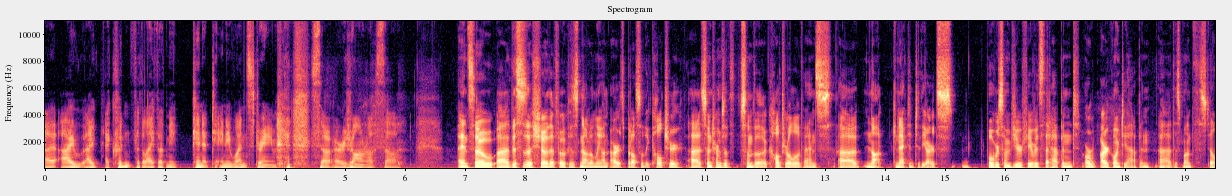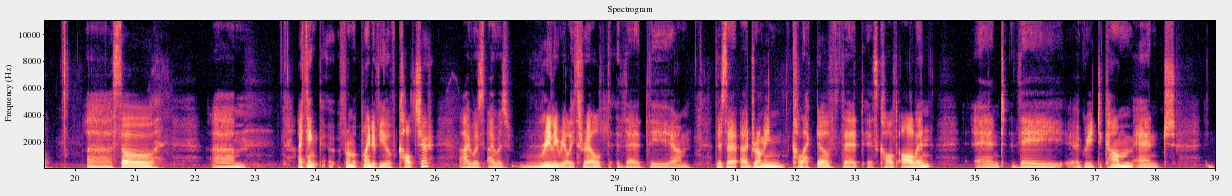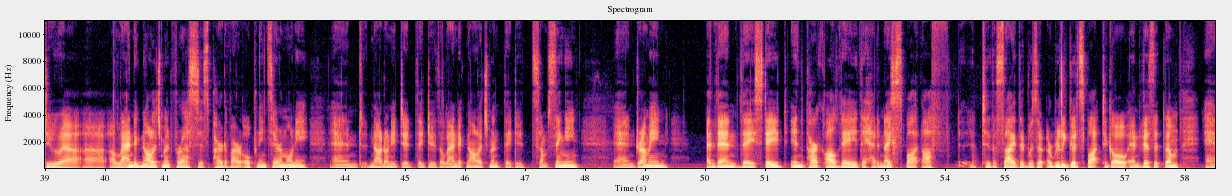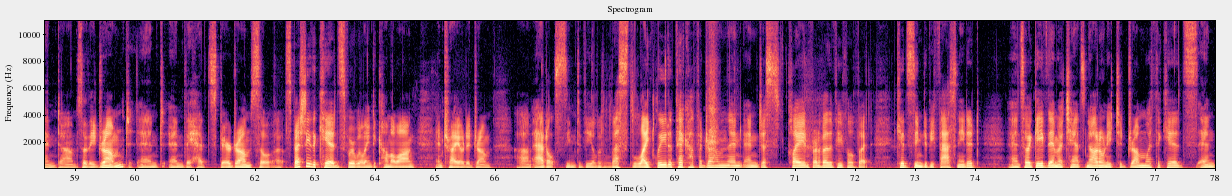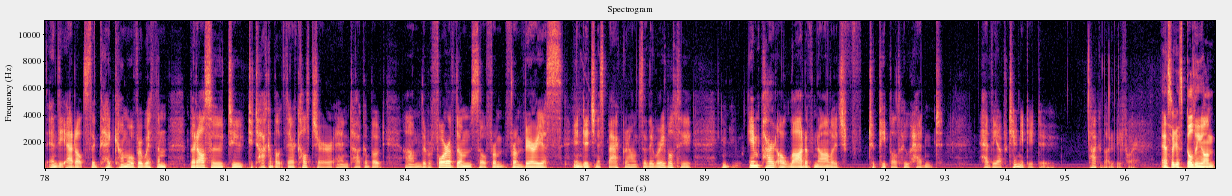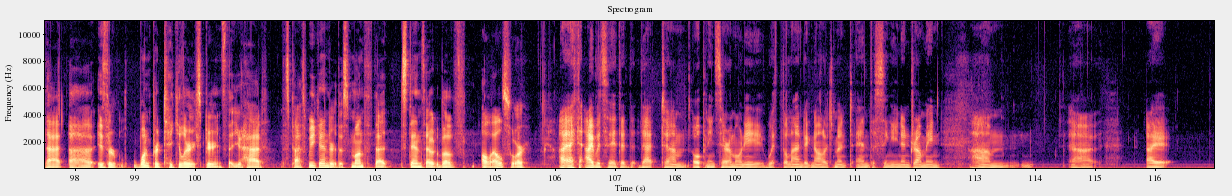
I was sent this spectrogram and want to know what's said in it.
I, I, I couldn't for the life of me pin it to any one stream, so or genre. So. And so uh, this is a show that focuses not only on arts but also the culture. Uh, so in terms of some of the cultural events uh, not connected to the arts, what were some of your favorites that happened or are going to happen uh, this month still? So. Um, I think from a point of view of culture, I was I was really really thrilled that the um, there's a, a, drumming collective that is called All In, and they agreed to come and do a, a, a land acknowledgement for us as part of our opening ceremony. And not only did they do the land acknowledgement, they did some singing and drumming and then they stayed in the park all day. They had a nice spot off to the side that was a, a really good spot to go and visit them. And um, so they drummed, and and they had spare drums. So uh, especially the kids were willing to come along and try out a drum. Um, adults seem to be a little less likely to pick up a drum and, and just play in front of other people, but kids seem to be fascinated. And so it gave them a chance not only to drum with the kids and, and the adults that had come over with them, but also to, to talk about their culture and talk about, um, there were four of them, so from, from various indigenous backgrounds. So they were able to impart a lot of knowledge to people who hadn't had the opportunity to talk about it before. And so I guess building on that, uh, is there one particular experience that you had this past weekend or this month that stands out above all else, or? I th- I would say that that um, opening ceremony with the land acknowledgement and the singing and drumming, um, uh, I.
